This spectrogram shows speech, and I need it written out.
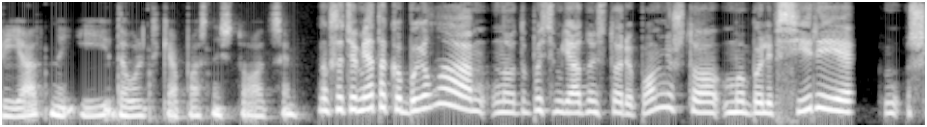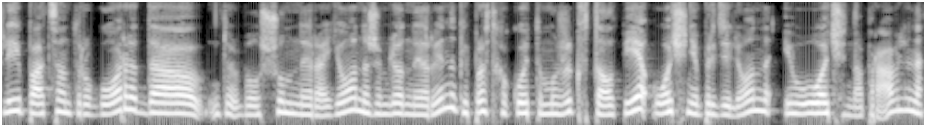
неприятной и довольно-таки опасной ситуации. Ну, кстати, у меня так и было. Ну, допустим, я одну историю помню, что мы были в Сирии, шли по центру города, это был шумный район, оживленный рынок, и просто какой-то мужик в толпе очень определенно и очень направленно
